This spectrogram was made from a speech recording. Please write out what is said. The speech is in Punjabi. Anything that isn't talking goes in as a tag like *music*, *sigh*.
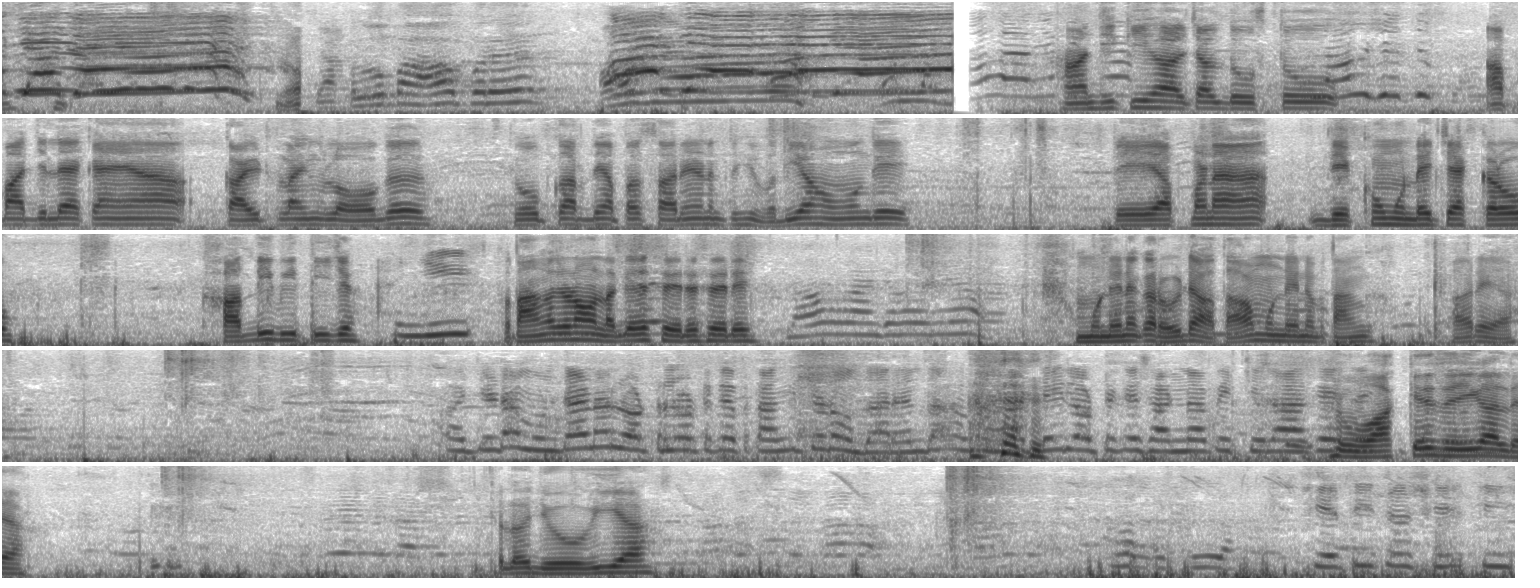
ਚੱਕ ਲੋ ਭਾ ਉੱਪਰ ਆ ਗਿਆ ਹਾਂਜੀ ਕੀ ਹਾਲ ਚਾਲ ਦੋਸਤੋ? ਆਪਾਂ ਅੱਜ ਲੈ ਕੇ ਆਏ ਆ ਕਾਈਟ ਫਲਾਈਂਗ ਵਲੌਗ ਹੋਪ ਕਰਦੇ ਆਪਾਂ ਸਾਰਿਆਂ ਨੇ ਤੁਸੀਂ ਵਧੀਆ ਹੋਵੋਗੇ। ਤੇ ਆਪਣਾ ਦੇਖੋ ਮੁੰਡੇ ਚੈੱਕ ਕਰੋ। ਖਾਦੀ ਬੀਤੀ ਚ? ਹਾਂਜੀ। ਪਤੰਗ ਚੜਾਉਣ ਲੱਗੇ ਸਵੇਰੇ ਸਵੇਰੇ ਮੁੰਡੇ ਨੇ ਘਰੋਂ ਹੀ ਢਾਤਾ ਮੁੰਡੇ ਨੇ ਪਤੰਗ। ਆ ਰਿਹਾ। ਆ ਜਿਹੜਾ ਮੁੰਡਾ ਨਾ ਲੁੱਟ ਲੁੱਟ ਕੇ ਪਤੰਗ ਚੜਾਉਂਦਾ ਰਹਿੰਦਾ ਸਾਡੇ ਹੀ ਲੁੱਟ ਕੇ ਸਾਡਾ ਪਿੱਛੇ ਲਾ ਕੇ ਤੇ *laughs* ਵਾਕਈ ਸਹੀ ਗੱਲ ਆ। ਚਲੋ ਜੋ ਵੀ ਆ। ਛੇਤੀ ਤੋਂ ਛੇਤੀ।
